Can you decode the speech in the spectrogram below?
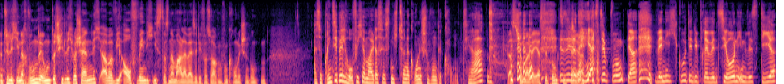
Natürlich je nach Wunde unterschiedlich wahrscheinlich, aber wie aufwendig ist das normalerweise, die Versorgung von chronischen Wunden? Also prinzipiell hoffe ich einmal, dass es nicht zu einer chronischen Wunde kommt. Ja? Das ist schon mal der erste Punkt. Das ist schon ja. der erste Punkt, ja. Wenn ich gut in die Prävention investiere,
